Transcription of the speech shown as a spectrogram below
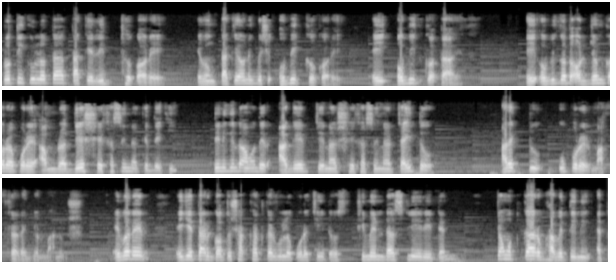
প্রতিকূলতা তাকে ঋদ্ধ করে এবং তাকে অনেক বেশি অভিজ্ঞ করে। এই অভিজ্ঞতায় এই অভিজ্ঞতা অর্জন করার পরে আমরা যে শেখ হাসিনাকে দেখি, তিনি কিন্তু আমাদের আগের চেনা শেখ হাসিনার চাইতেও আরেকটু উপরের মাত্রার একজন মানুষ। এবারের এই যে তার গত সাক্ষাৎকারগুলো পড়েছি এটা ট্রিমেন্ডাসলি রিটেন চমৎকার ভাবে তিনি এত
